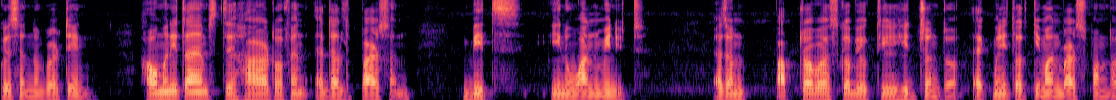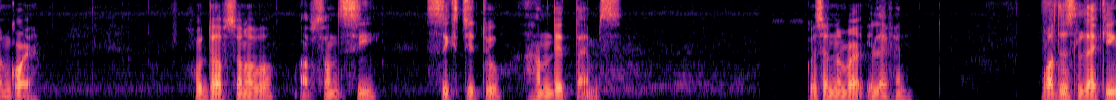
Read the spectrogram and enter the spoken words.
Question number ten how many times the heart of an adult person beats in one minute এজন প্ৰাপ্তবয়স্ক ব্যক্তিৰ হৃদযন্ত্ৰ এক মিনিটত কিমানবাৰ স্পন্দন কৰে? শুদ্ধ অপশ্যন হ'ব। Option C sixty two hundred times question number eleven what is lacking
